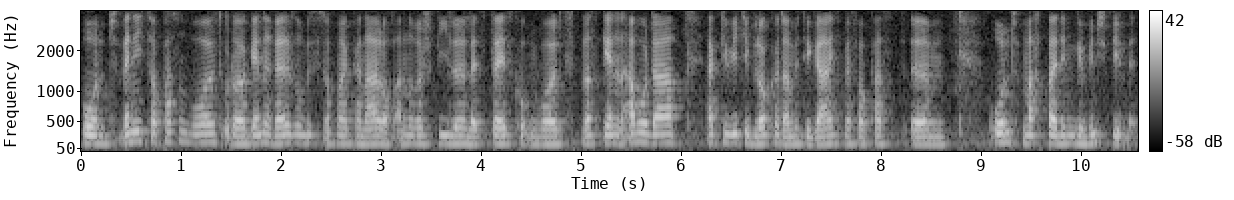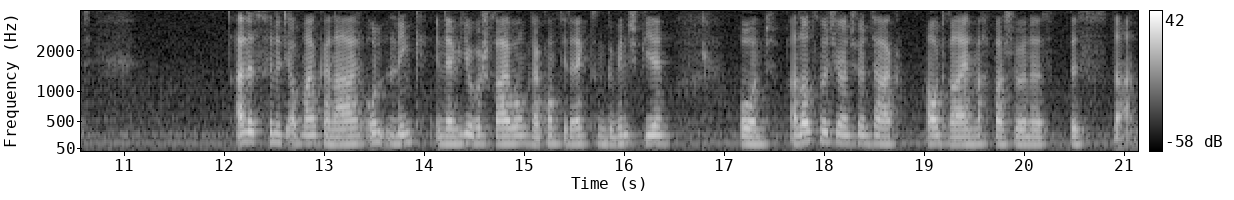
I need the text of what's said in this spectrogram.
Und wenn ihr nichts verpassen wollt oder generell so ein bisschen auf meinem Kanal auch andere Spiele, Let's Plays gucken wollt, lasst gerne ein Abo da, aktiviert die Glocke, damit ihr gar nichts mehr verpasst ähm, und macht bei dem Gewinnspiel mit. Alles findet ihr auf meinem Kanal und einen Link in der Videobeschreibung, da kommt ihr direkt zum Gewinnspiel. Und ansonsten wünsche ich euch einen schönen Tag, haut rein, macht was Schönes, bis dann.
